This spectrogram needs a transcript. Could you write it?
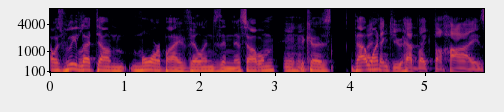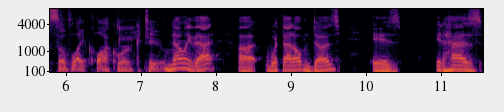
I was really let down more by villains than this album Mhm. because that one. I think you had like the highs of like clockwork too. not only that, uh, what that album does is it has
